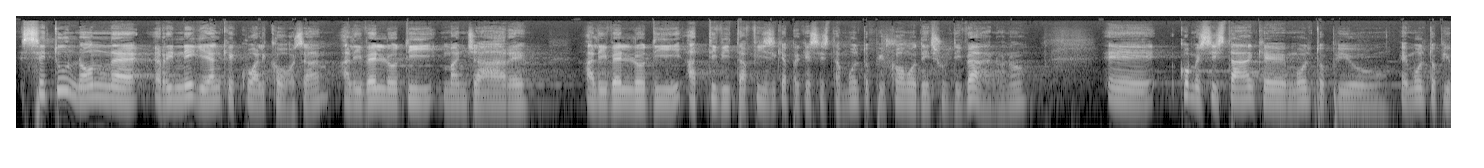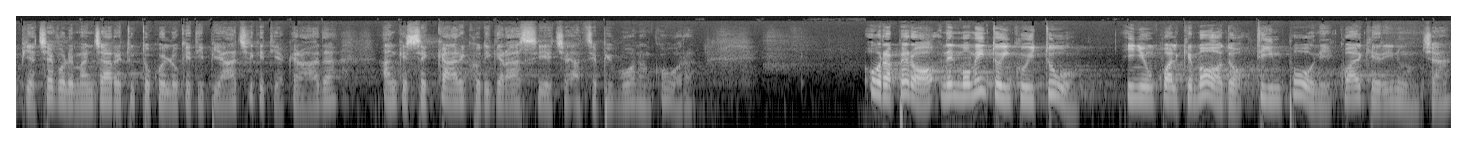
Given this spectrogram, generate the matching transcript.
se tu non rinneghi anche qualcosa a livello di mangiare, a livello di attività fisica, perché si sta molto più comodi sul divano, no? E come si sta anche molto più, è molto più piacevole mangiare tutto quello che ti piace, che ti aggrada, anche se carico di grassi, anzi è più buono ancora. Ora però, nel momento in cui tu in un qualche modo ti imponi qualche rinuncia,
